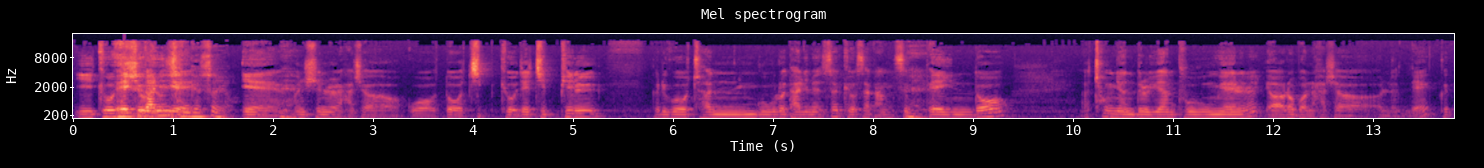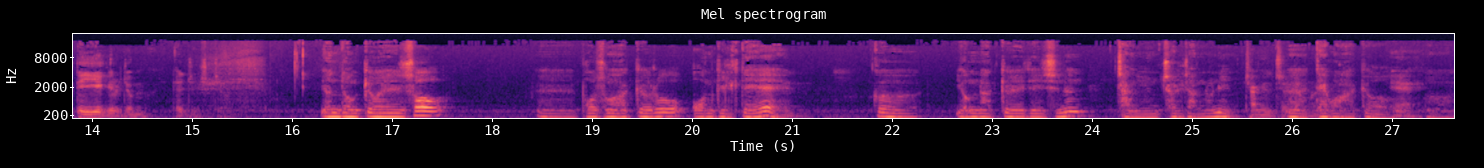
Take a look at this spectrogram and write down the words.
이 교회 교육에 생겼어요. 예, 예, 헌신을 하셨고 또 집, 교재 집필 그리고 전국으로 다니면서 교사 강습회 예. 인도 청년들을 위한 부흥회를 여러 번 하셨는데 그때 이 얘기를 좀 해주시죠. 연동교회에서 보성학교로 옮길 때에 음. 그 영락교에 계시는 장윤철 장로님, 장윤철 네, 장로님. 대광학교 예. 어,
